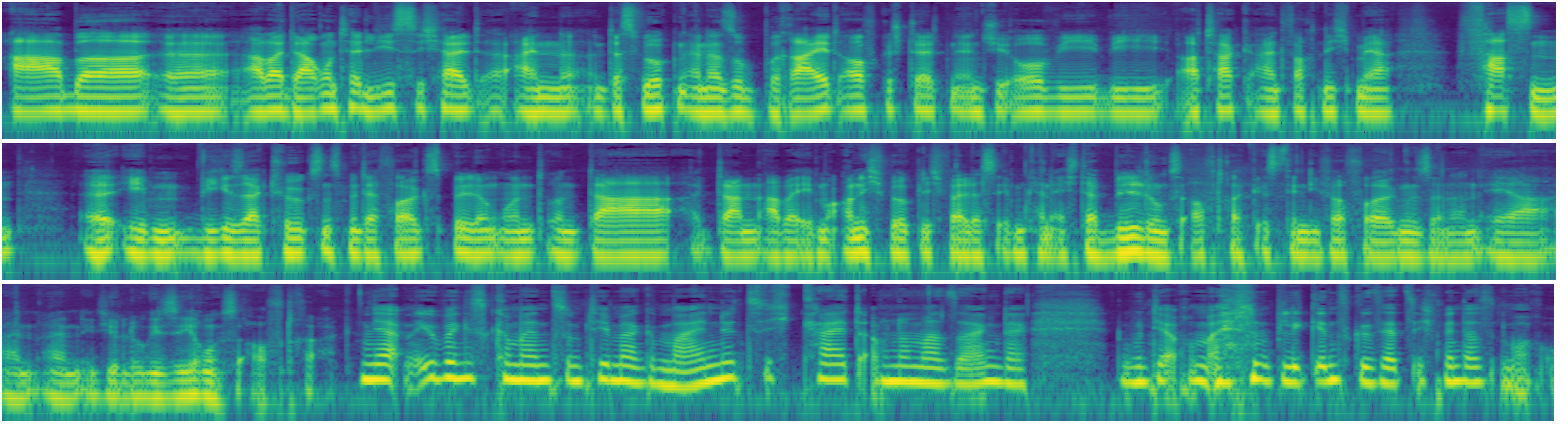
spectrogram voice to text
aber, äh, aber darunter ließ sich halt ein, das Wirken einer so breit aufgestellten NGO wie, wie Attac einfach nicht mehr fassen äh, eben, wie gesagt, höchstens mit der Volksbildung und, und da dann aber eben auch nicht wirklich, weil das eben kein echter Bildungsauftrag ist, den die verfolgen, sondern eher ein, ein Ideologisierungsauftrag. Ja, übrigens kann man zum Thema Gemeinnützigkeit auch nochmal sagen, da lohnt ja auch immer einen Blick ins Gesetz. Ich finde das immer auch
